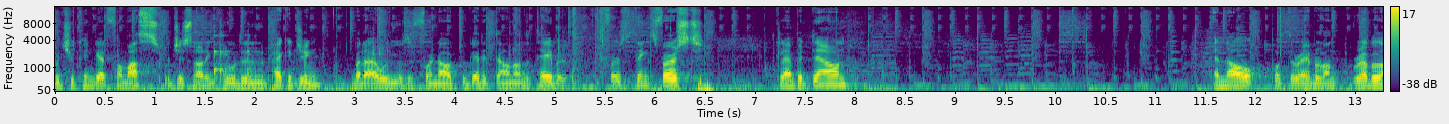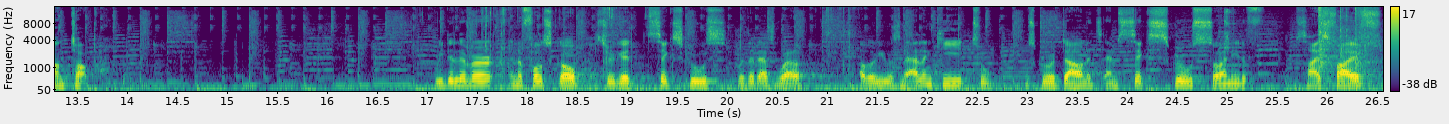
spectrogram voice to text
which you can get from us, which is not included in the packaging, but I will use it for now to get it down on the table. First things first, clamp it down. And now put the Rebel on, Rebel on top. We deliver in a full scope, so you get six screws with it as well. I will use an Allen key to screw it down. It's M6 screws, so I need a size 5.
